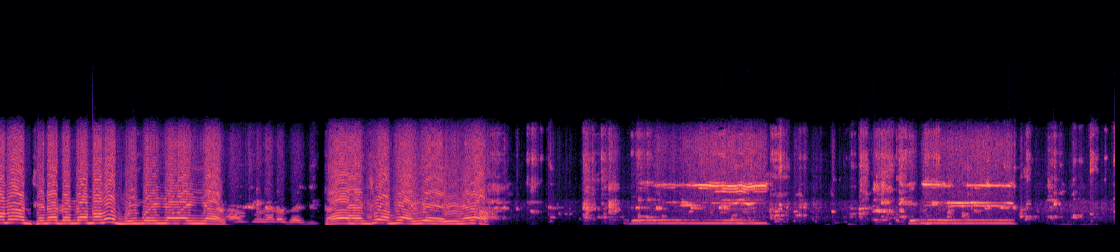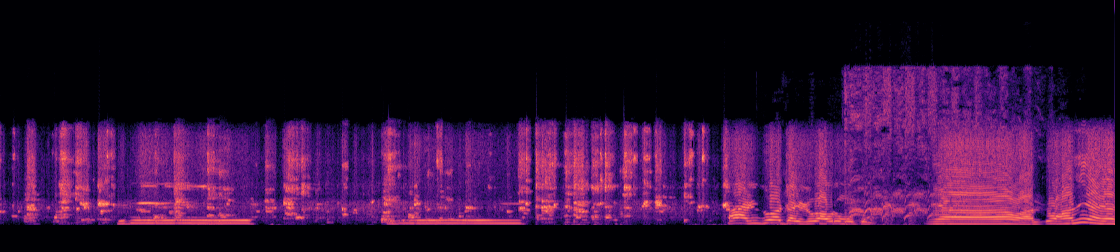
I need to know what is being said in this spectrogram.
અમે મુઈ બની જવાય યાર હા હેન્જો અમે આવીએ હેરી ના મોટું. યા વાંધો તો હાની આયા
